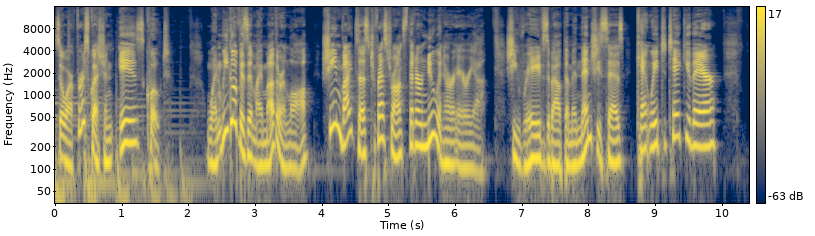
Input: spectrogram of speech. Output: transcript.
So our first question is, quote, when we go visit my mother-in-law, she invites us to restaurants that are new in her area. She raves about them and then she says, "Can't wait to take you there."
